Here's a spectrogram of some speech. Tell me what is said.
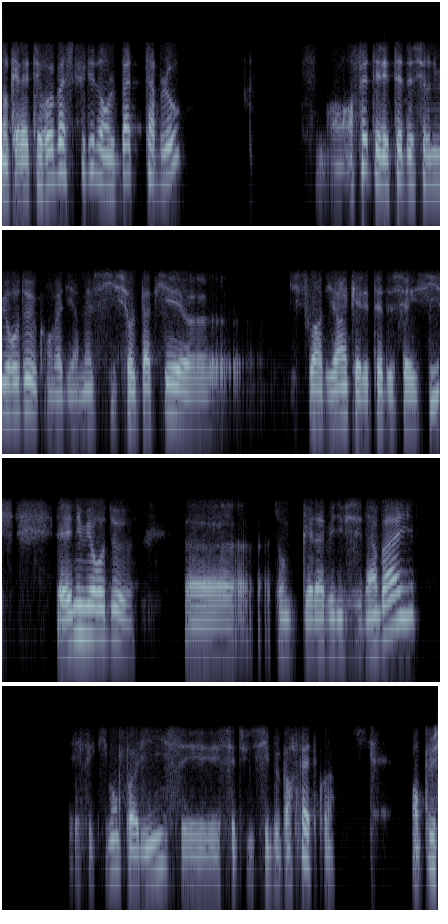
Donc elle a été rebasculée dans le bas de tableau. En fait, elle était de série numéro 2, qu'on va dire, même si sur le papier, euh, l'histoire dira qu'elle était de série 6. Elle est numéro 2. Euh, donc elle a bénéficié d'un bail. Effectivement, Paulini, c'est c'est une cible parfaite. quoi. En plus,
